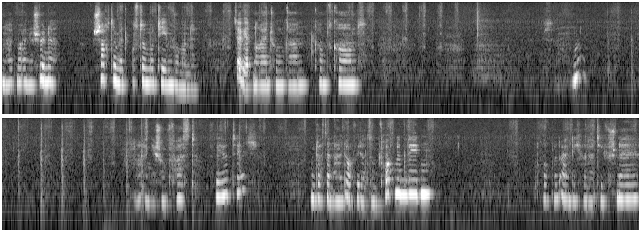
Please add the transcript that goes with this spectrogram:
Dann hat man eine schöne Schachtel mit Ostermotiven, wo man dann Servietten reintun kann. Krams, Krams. So. War eigentlich schon fast fertig. Und das dann halt auch wieder zum Trocknen legen. Trocknet eigentlich relativ schnell.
